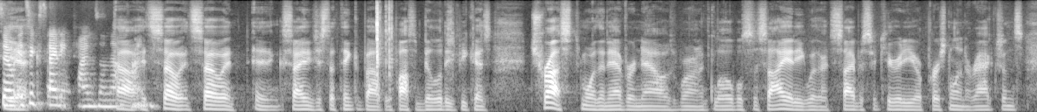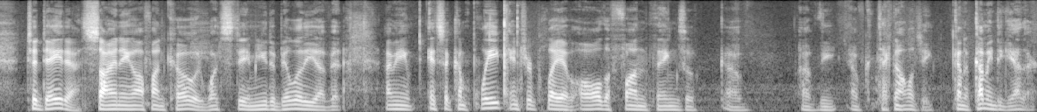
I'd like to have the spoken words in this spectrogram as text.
So Yeah. it's exciting times on that Oh, front. it's so, it's so exciting just to think about the possibilities because trust more than ever now as we're on a global society, whether it's cybersecurity or personal interactions to data, signing off on code, what's the immutability of it? I mean, it's a complete interplay of all the fun things of, of, of the, of technology kind of coming together.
